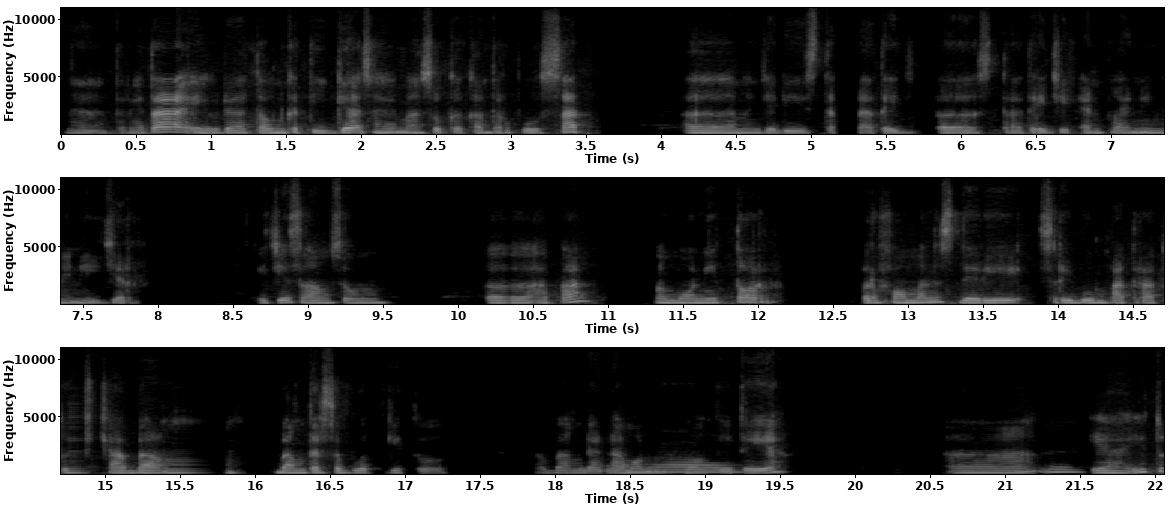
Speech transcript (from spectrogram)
Nah, ternyata ya udah tahun ketiga saya masuk ke kantor pusat uh, menjadi strategi uh, strategic and planning manager. Which is langsung uh, apa? memonitor performance dari 1400 cabang bank tersebut gitu. Bank Danamon wow. waktu itu ya. Uh, mm -hmm. Ya, itu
